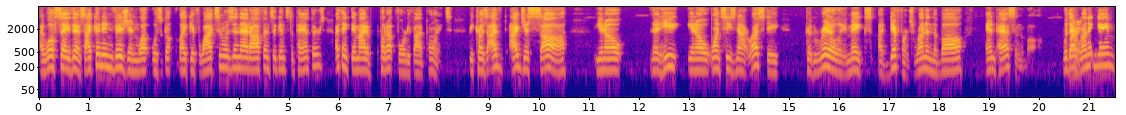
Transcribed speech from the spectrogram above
I will say this: I can envision what was go- like if Watson was in that offense against the Panthers. I think they might have put up 45 points because I've I just saw, you know, that he, you know, once he's not rusty, could really makes a difference running the ball and passing the ball. With that right. running game,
